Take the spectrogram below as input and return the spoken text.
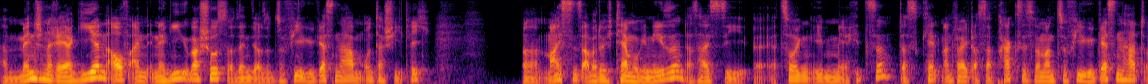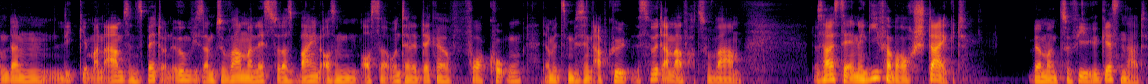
Ähm, Menschen reagieren auf einen Energieüberschuss, also wenn sie also zu viel gegessen haben, unterschiedlich. Äh, meistens aber durch Thermogenese, das heißt, sie äh, erzeugen eben mehr Hitze. Das kennt man vielleicht aus der Praxis, wenn man zu viel gegessen hat und dann liegt, geht man abends ins Bett und irgendwie ist einem zu warm, man lässt so das Bein aus, dem, aus der, unter der Decke vorgucken, damit es ein bisschen abkühlt. Es wird einem einfach zu warm. Das heißt, der Energieverbrauch steigt, wenn man zu viel gegessen hat.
